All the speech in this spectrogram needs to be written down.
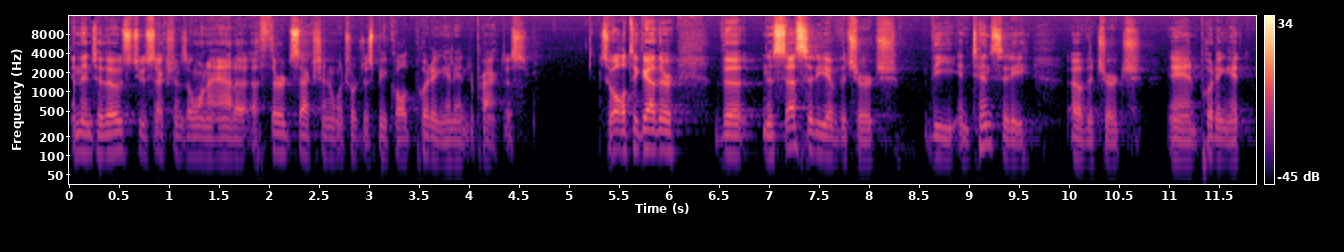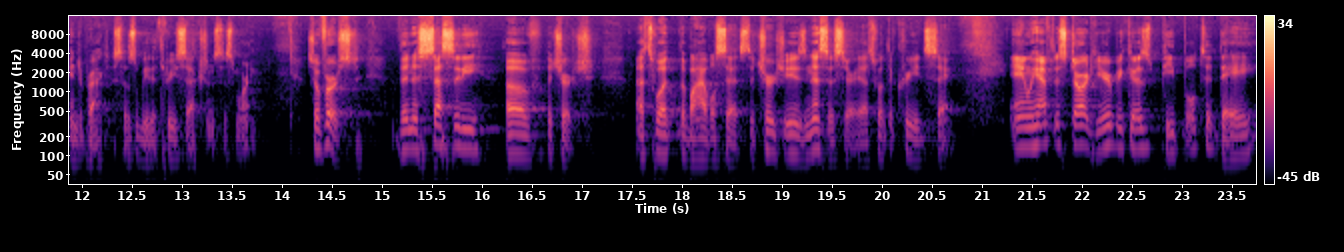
And then to those two sections, I want to add a, a third section, which will just be called putting it into practice. So, altogether, the necessity of the church, the intensity of the church, and putting it into practice. Those will be the three sections this morning. So, first, the necessity of the church. That's what the Bible says. The church is necessary. That's what the creeds say. And we have to start here because people today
